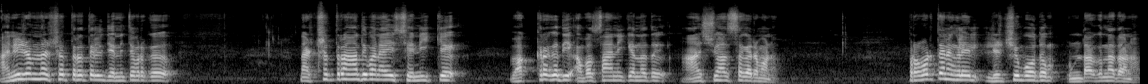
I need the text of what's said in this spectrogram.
അനിഴം നക്ഷത്രത്തിൽ ജനിച്ചവർക്ക് നക്ഷത്രാധിപനായ ശനിക്ക് വക്രഗതി അവസാനിക്കുന്നത് ആശ്വാസകരമാണ്. പ്രവർത്തനങ്ങളിൽ ലക്ഷ്യബോധം ഉണ്ടാകുന്നതാണ്.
